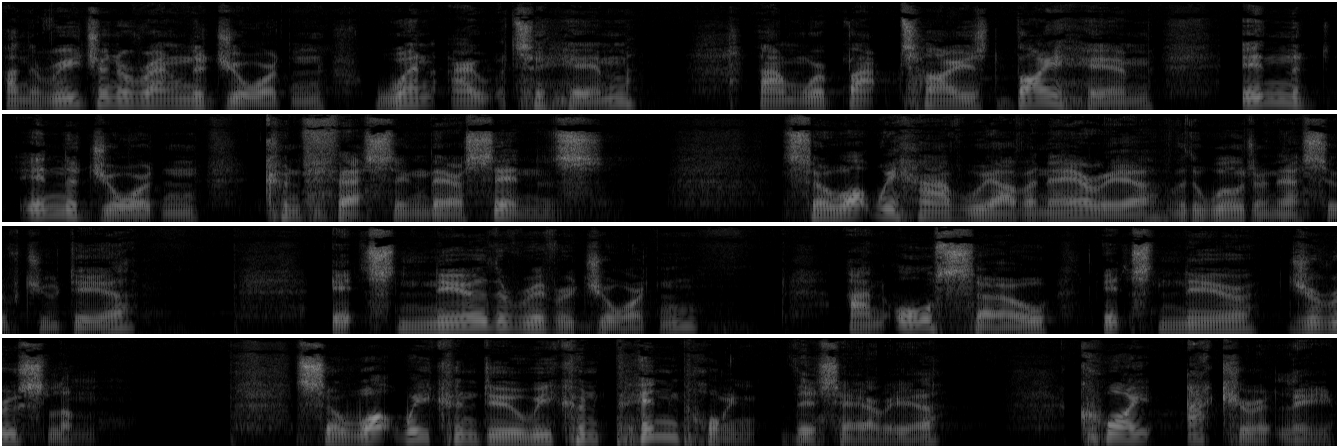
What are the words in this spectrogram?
and the region around the Jordan went out to him and were baptized by him in the, in the Jordan, confessing their sins. So, what we have, we have an area of the wilderness of Judea. It's near the River Jordan, and also it's near Jerusalem. So, what we can do, we can pinpoint this area quite accurately.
